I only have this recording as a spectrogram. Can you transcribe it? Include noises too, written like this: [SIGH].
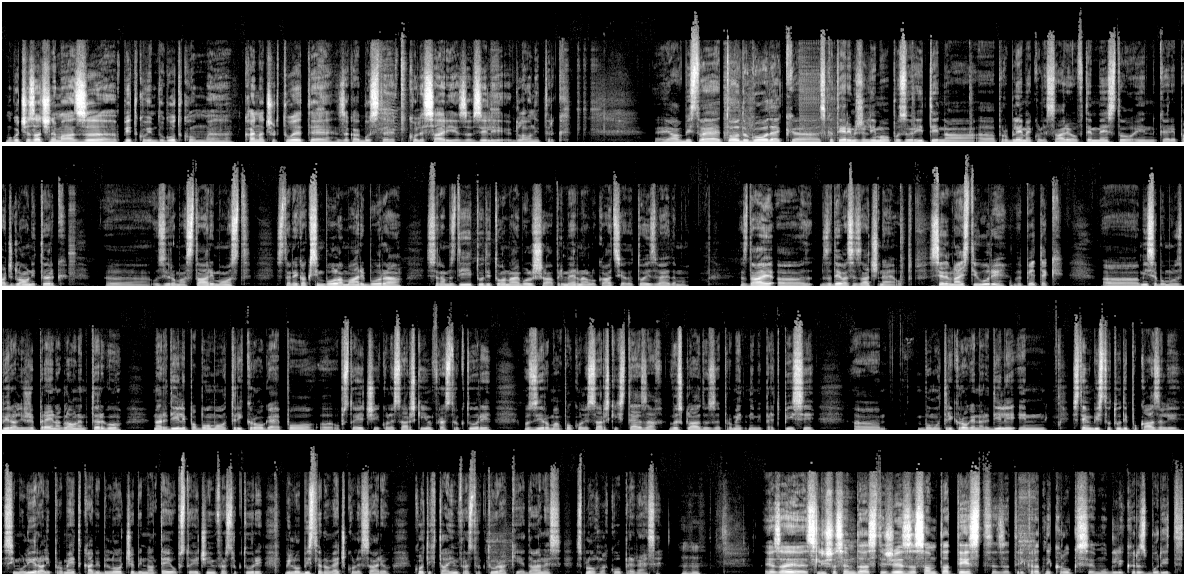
Mogoče začnemo z eh, petkovim dogodkom. Eh, kaj načrtujete, zakaj boste kolesarji zavzeli glavni trg? Ja, v bistvu je to dogodek, eh, s katerim želimo opozoriti na probleme kolesarjev v tem mestu. In ker je pač glavni trg, oziroma stari most, sta nekakšna simbola Maribora, se nam zdi tudi to najboljša, primerna lokacija, da to izvedemo. Zdaj, uh, zadeva se začne ob 17. uri v petek, uh, mi se bomo zbirali že prej na glavnem trgu, naredili pa bomo tri kroge po uh, obstoječi kolesarski infrastrukturi oziroma po kolesarskih stezah v skladu z prometnimi predpisi. Uh, bomo tri kroge naredili in s tem v bistvu tudi pokazali, simulirali promet, kaj bi bilo, če bi na tej obstoječi infrastrukturi bilo bistveno več kolesarjev, kot jih ta infrastruktura, ki je danes, sploh lahko prenese. Mhm. Ja, zdaj, slišal sem, da ste že za sam ta test, za trikratni krok, se mogli kar zboriti.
